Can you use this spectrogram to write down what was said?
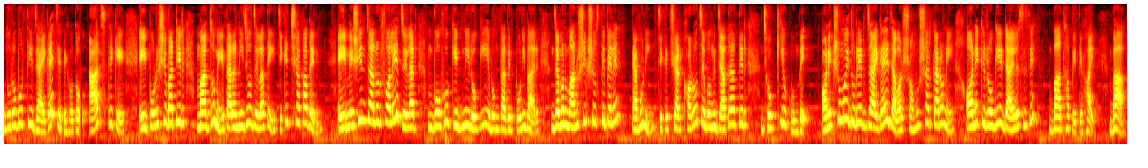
দূরবর্তী জায়গায় যেতে হতো। আজ থেকে এই পরিষেবাটির মাধ্যমে তারা নিজ জেলাতেই চিকিৎসা পাবেন। এই মেশিন চালুর ফলে জেলার বহু কিডনি রোগী এবং তাদের পরিবার যেমন মানসিক স্বস্তি পেলেন তেমনি চিকিৎসার খরচ এবং যাতায়াতের ঝক্কিও কমবে। অনেক সময় দূরের জায়গায় যাওয়ার সমস্যার কারণে অনেক রোগীর ডায়ালিসিসে বাধা পেতে হয় বা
